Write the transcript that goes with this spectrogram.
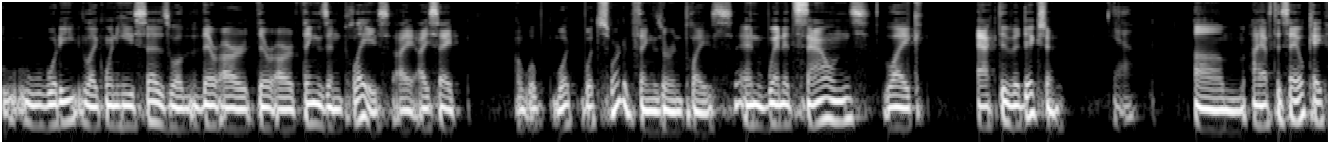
what do you like when he says, "Well, there are there are things in place"? I, I say, oh, "Well, what what sort of things are in place?" And when it sounds like active addiction, yeah um, I have to say, "Okay,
